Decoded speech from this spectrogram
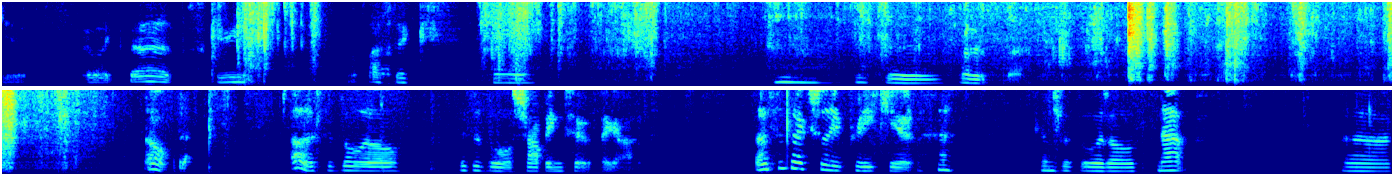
cute. I like that. It's great. More plastic. Okay. Hmm, this is what is this? Oh. Oh, this is a little this is a little shopping tote I got. This is actually pretty cute. Comes with a little snap uh,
